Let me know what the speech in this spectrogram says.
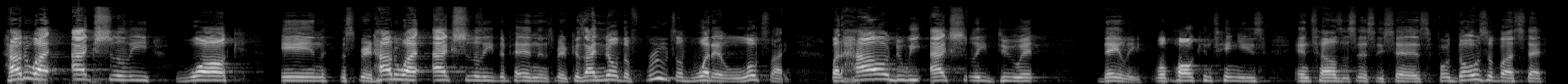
How do I actually walk in the Spirit? How do I actually depend in the Spirit? Because I know the fruits of what it looks like, but how do we actually do it daily? Well, Paul continues and tells us this. He says, For those of us that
